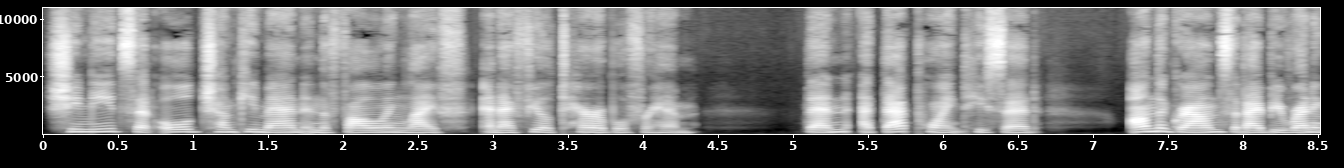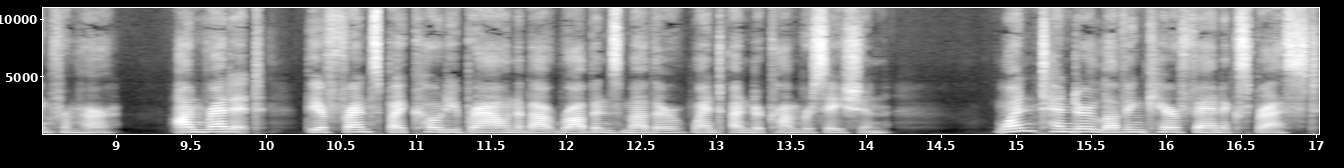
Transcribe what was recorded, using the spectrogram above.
she needs that old chunky man in the following life, and I feel terrible for him. Then, at that point, he said, on the grounds that I'd be running from her. On Reddit, the affronts by Kody Brown about Robyn's mother went under conversation. One tender loving care fan expressed,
